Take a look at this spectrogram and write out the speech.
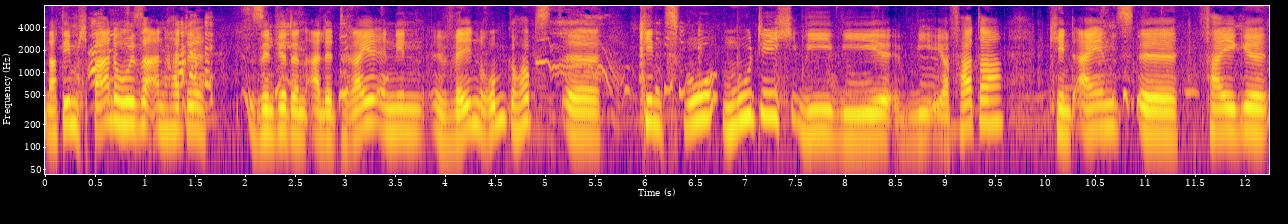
nachdem ich Badehose anhatte, sind wir dann alle drei in den Wellen rumgehopst. Äh, kind 2 mutig wie, wie, wie ihr Vater. Kind 1 äh, feige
